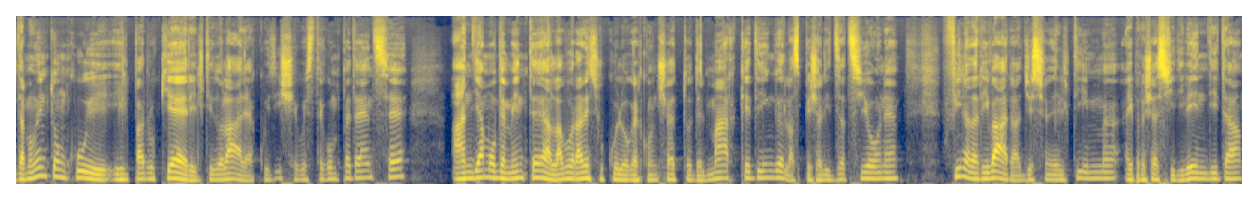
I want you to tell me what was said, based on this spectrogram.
Dal momento in cui il parrucchiere, il titolare acquisisce queste competenze, andiamo ovviamente a lavorare su quello che è il concetto del marketing, la specializzazione, fino ad arrivare alla gestione del team, ai processi di vendita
